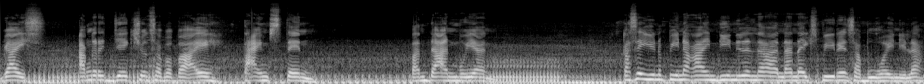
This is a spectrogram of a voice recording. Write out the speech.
guys, ang rejection sa babae times 10. Tandaan mo yan. Kasi yun ang pinaka hindi nila na, na, na-experience sa buhay nila.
